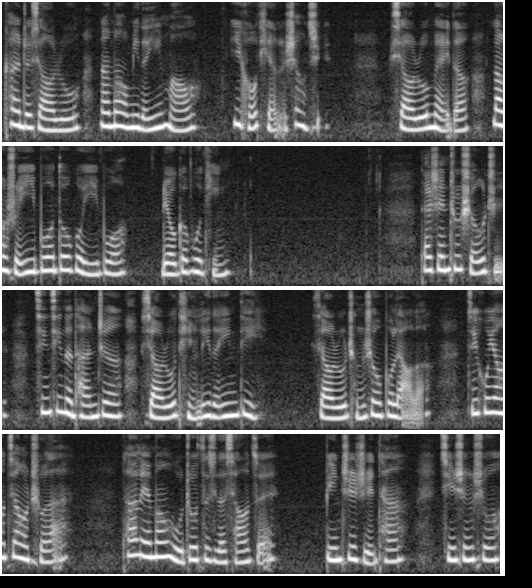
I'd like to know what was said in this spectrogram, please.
看着小茹那茂密的阴毛，一口舔了上去。小茹美的浪水一波多过一波，流个不停。他伸出手指。轻轻地弹着小茹挺立的阴蒂，小茹承受不了了，几乎要叫出来。他连忙捂住自己的小嘴，并制止他，轻声说：“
